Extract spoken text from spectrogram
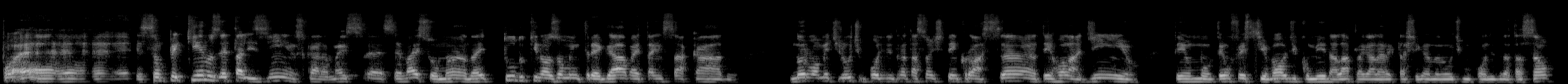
Pô, é, é, é, é são pequenos detalhezinhos, cara, mas é, você vai somando, aí tudo que nós vamos entregar vai estar ensacado. Normalmente no último ponto de hidratação a gente tem croissant, tem roladinho, tem um, tem um festival de comida lá para a galera que está chegando no último ponto de hidratação.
